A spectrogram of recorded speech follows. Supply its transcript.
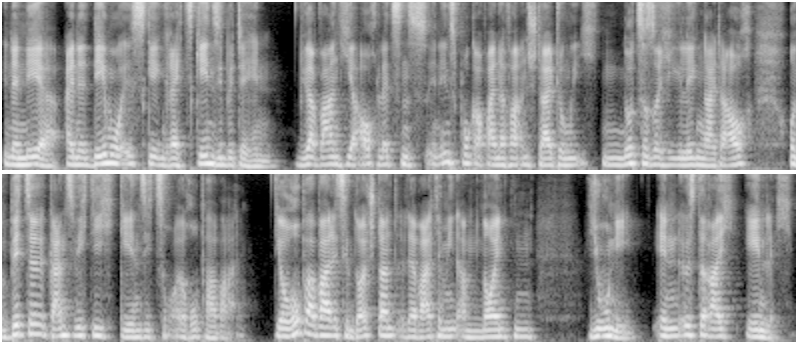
in der Nähe eine Demo ist gegen rechts, gehen Sie bitte hin. Wir waren hier auch letztens in Innsbruck auf einer Veranstaltung. Ich nutze solche Gelegenheiten auch. Und bitte, ganz wichtig, gehen Sie zur Europawahl. Die Europawahl ist in Deutschland der Wahltermin am 9. Juni. In Österreich ähnlich.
